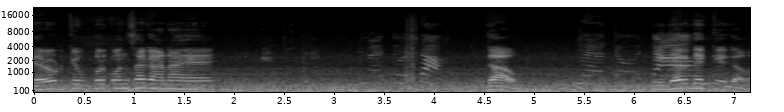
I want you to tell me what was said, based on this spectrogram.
पैरोट के ऊपर कौन सा गाना है? गाओ। इधर देख के गाओ।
